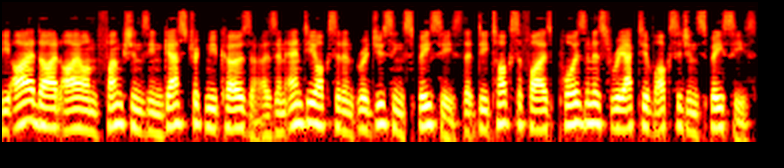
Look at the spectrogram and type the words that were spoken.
the iodide ion functions in gastric mucosa as an antioxidant-reducing species that detoxifies poisonous reactive oxygen species,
